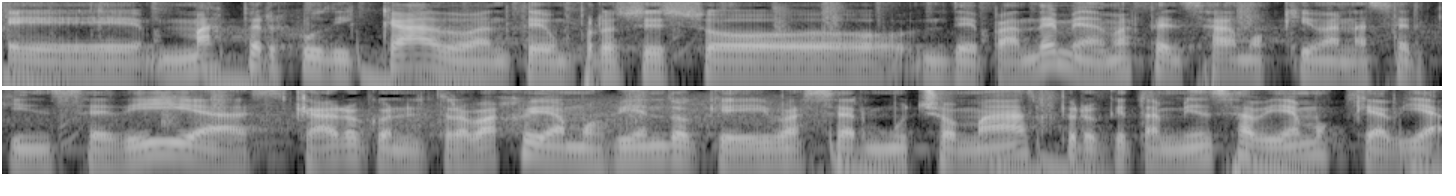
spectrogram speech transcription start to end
eh, más perjudicado ante un proceso de pandemia. Además pensábamos que iban a ser 15 días. Claro, con el trabajo íbamos viendo que iba a ser mucho más, pero que también sabíamos que había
